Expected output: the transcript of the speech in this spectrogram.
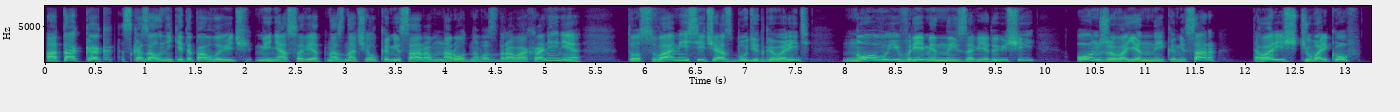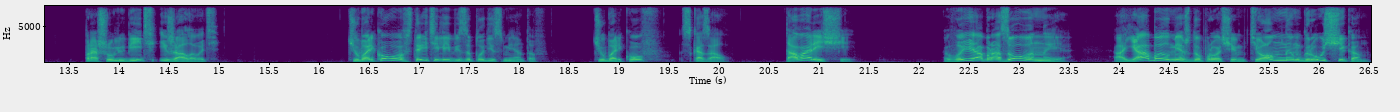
А так как, сказал Никита Павлович, меня совет назначил комиссаром народного здравоохранения, то с вами сейчас будет говорить новый временный заведующий, он же военный комиссар «Товарищ Чубарьков, прошу любить и жаловать». Чубарькова встретили без аплодисментов. Чубарьков сказал, «Товарищи, вы образованные, а я был, между прочим, темным грузчиком.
